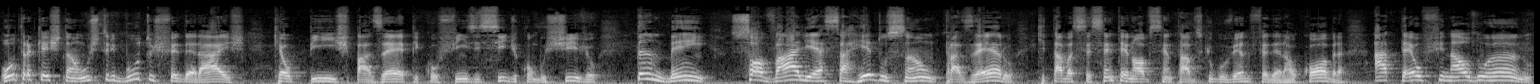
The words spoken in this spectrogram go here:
Outra questão, os tributos federais, que é o PIS, PASEP, COFINS e CID combustível, também só vale essa redução para zero, que estava 69 centavos que o governo federal cobra, até o final do ano.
